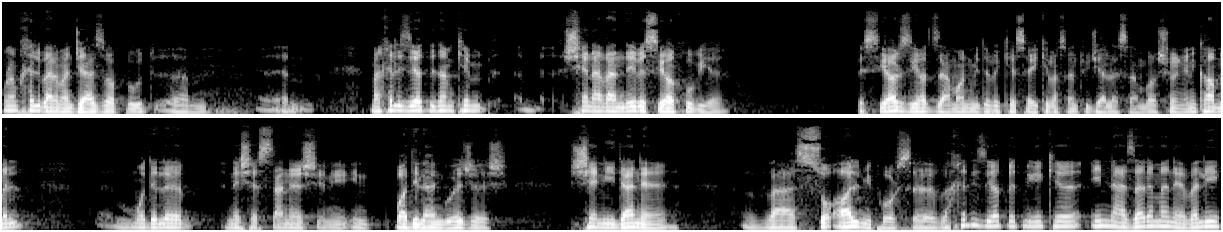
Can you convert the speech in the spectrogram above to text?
اونم خیلی برای من جذاب بود. من خیلی زیاد دیدم که شنونده بسیار خوبیه. بسیار زیاد زمان میده به کسایی که مثلا تو جلسم باشون. یعنی کامل مدل نشستنش یعنی این بادی لنگویجش شنیدنه و سوال می‌پرسه و خیلی زیاد بهت میگه که این نظر منه. ولی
